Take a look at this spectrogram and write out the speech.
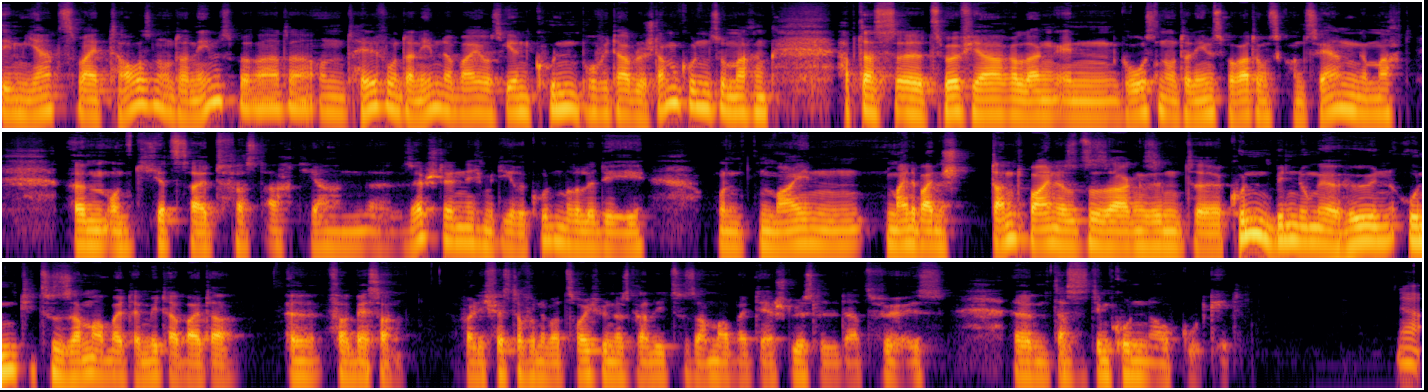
dem Jahr 2000 Unternehmensberater und helfe Unternehmen dabei, aus ihren Kunden profitable Stammkunden zu machen. Habe das äh, zwölf Jahre lang in großen Unternehmensberatungskonzernen gemacht ähm, und jetzt seit fast acht Jahren äh, selbstständig mit ihrekundenbrille.de und mein, meine beiden Standbeine sozusagen sind äh, Kundenbindung erhöhen und die Zusammenarbeit der Mitarbeiter äh, verbessern. Weil ich fest davon überzeugt bin, dass gerade die Zusammenarbeit der Schlüssel dafür ist, ähm, dass es dem Kunden auch gut geht. Ja,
